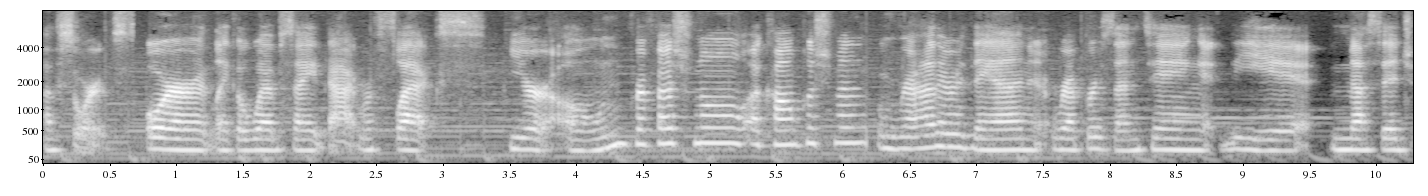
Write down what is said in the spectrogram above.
of sorts or like a website that reflects your own professional accomplishment rather than representing the message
